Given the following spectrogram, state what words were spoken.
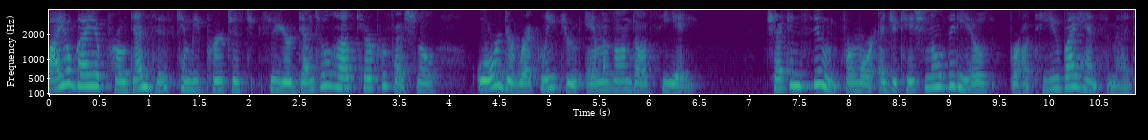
BioGaia ProDentis can be purchased through your dental healthcare professional or directly through Amazon.ca. Check in soon for more educational videos brought to you by Hansamed.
